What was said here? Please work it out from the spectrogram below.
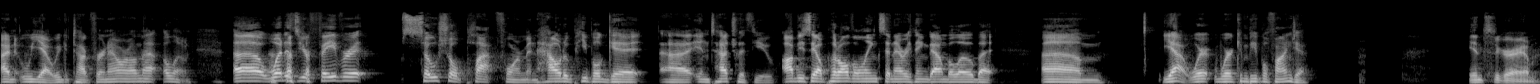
I know, yeah, we could talk for an hour on that alone. Uh, what is your favorite social platform, and how do people get uh, in touch with you? Obviously, I'll put all the links and everything down below, but um, yeah, where where can people find you? Instagram.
